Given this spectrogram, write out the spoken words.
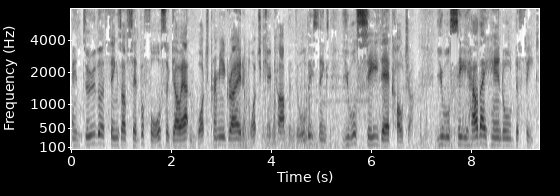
and do the things I've said before, so go out and watch Premier Grade and watch Q Cup and do all these things, you will see their culture. You will see how they handle defeat.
